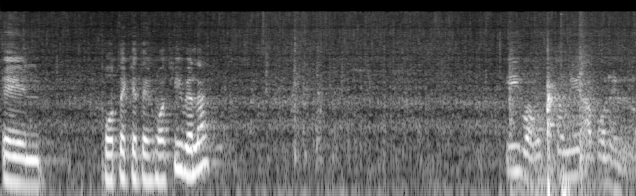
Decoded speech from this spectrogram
el pote que tengo aquí verdad y vamos también a ponerlo.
